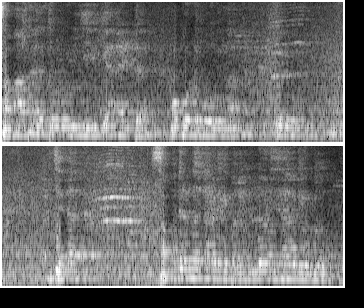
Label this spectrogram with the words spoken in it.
സമാധാനത്തോടുകൂടി ജീവിക്കാനായിട്ട് മുമ്പോട്ട് പോകുന്ന ഒരു ജന സമുദ്രം തന്നെ വേണമെങ്കിൽ പറയാം. ഒരുപാട് ജനാവലി ഉള്ളതുകൊണ്ട്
